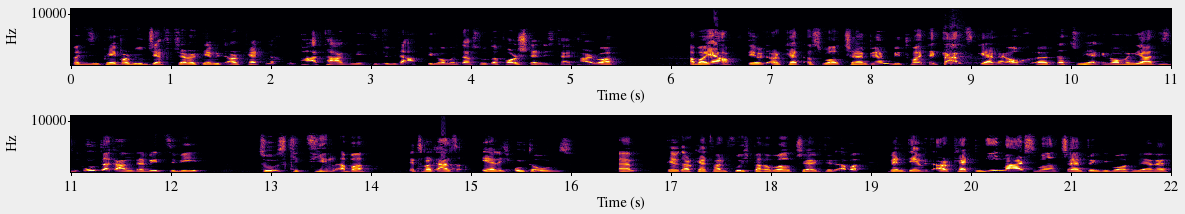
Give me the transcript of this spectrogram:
bei diesem Pay-Per-View Jeff Jarrett David Arquette nach ein paar Tagen den Titel wieder abgenommen. Das nur der Vollständigkeit halber. Aber ja, David Arquette als World Champion wird heute ganz gerne auch äh, dazu hergenommen, ja, diesen Untergang der WCW zu skizzieren. Aber jetzt mal ganz ehrlich, unter uns. Ähm, David Arquette war ein furchtbarer World Champion, aber wenn David Arquette niemals World Champion geworden wäre,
